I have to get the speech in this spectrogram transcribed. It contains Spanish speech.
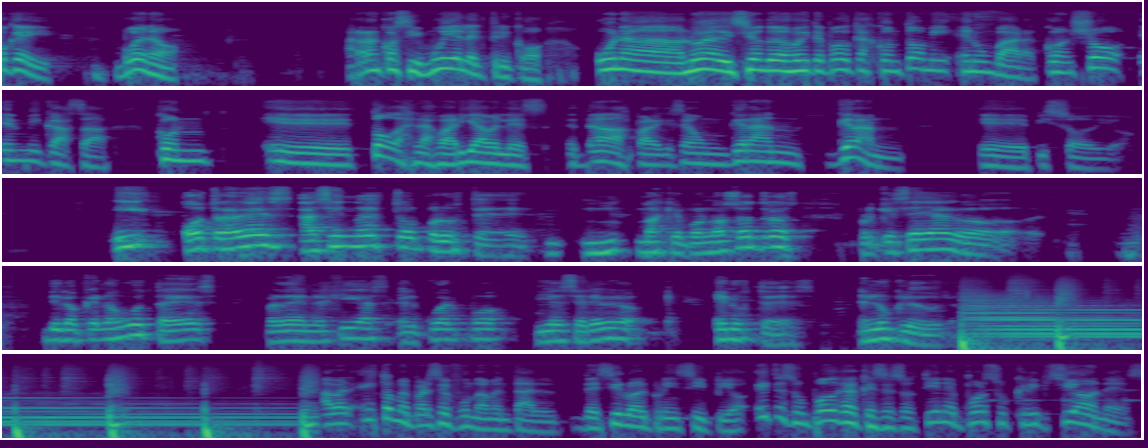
Ok, bueno, arranco así, muy eléctrico. Una nueva edición de 220 Podcast con Tommy en un bar, con yo en mi casa, con eh, todas las variables dadas para que sea un gran, gran eh, episodio. Y otra vez haciendo esto por ustedes, más que por nosotros, porque si hay algo de lo que nos gusta es perder energías, el cuerpo y el cerebro en ustedes, el núcleo duro. A ver, esto me parece fundamental, decirlo al principio. Este es un podcast que se sostiene por suscripciones.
